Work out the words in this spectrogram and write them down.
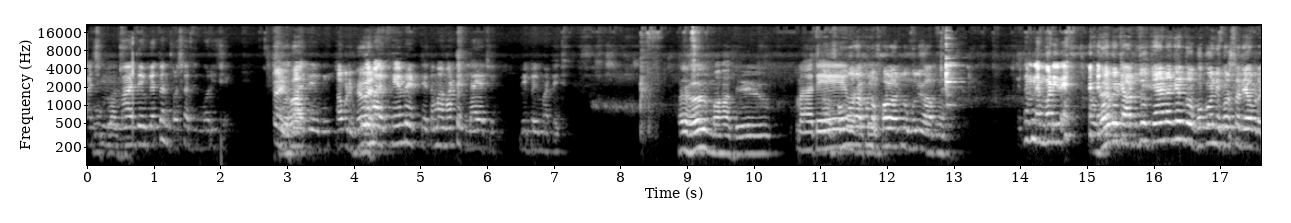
મહાદેવ કહેતા ને પ્રસાદી મળી છે. મહાદેવની. આપણી ફેવરેટ છે તમારા માટે જ લાયા છે બે માટે જ. હર હર મહાદેવ. મહાદેવ. ફળ આટલું મળ્યું આપને. તમને મળી રહે. ઘર બેઠા આટલું જો ક્યાં ના તો ભગવાનની પ્રસાદી આપણે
